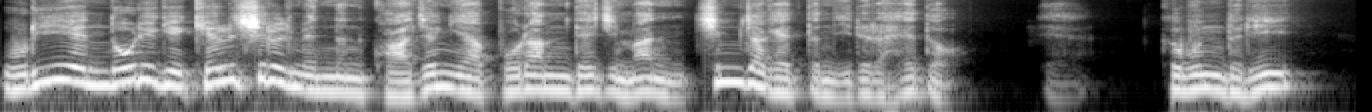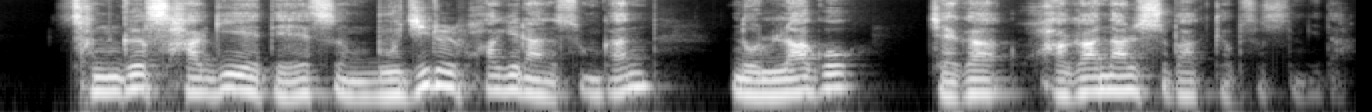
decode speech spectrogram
우리의 노력이 결실을 맺는 과정이야 보람되지만 짐작했던 일이라 해도 예. 그분들이 선거 사기에 대해서 무지를 확인한 순간 놀라고 제가 화가 날 수밖에 없었습니다.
